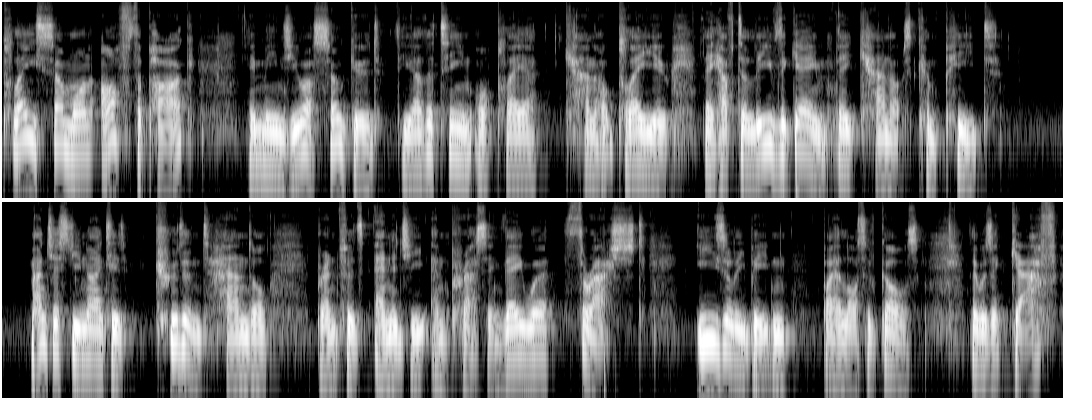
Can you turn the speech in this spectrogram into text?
play someone off the park, it means you are so good the other team or player cannot play you. They have to leave the game, they cannot compete. Manchester United couldn't handle Brentford's energy and pressing. They were thrashed, easily beaten by a lot of goals. There was a gaffe,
